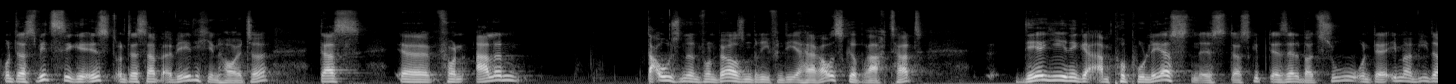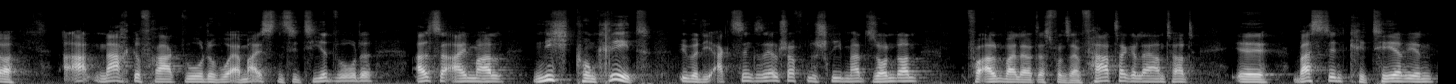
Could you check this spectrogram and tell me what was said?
Und das Witzige ist, und deshalb erwähne ich ihn heute, dass äh, von allen Tausenden von Börsenbriefen, die er herausgebracht hat, derjenige am populärsten ist, das gibt er selber zu und der immer wieder nachgefragt wurde, wo er meistens zitiert wurde, als er einmal nicht konkret über die Aktiengesellschaften geschrieben hat, sondern vor allem, weil er das von seinem Vater gelernt hat, äh, was sind Kriterien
